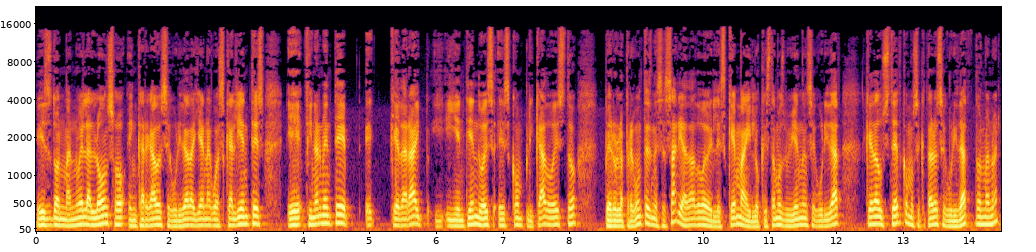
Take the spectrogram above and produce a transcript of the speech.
Es don Manuel Alonso, encargado de seguridad allá en Aguascalientes. Eh, finalmente, eh, quedará, y, entiendo, es, es complicado esto, pero la pregunta es necesaria, dado el esquema y lo que estamos viviendo en seguridad. ¿Queda usted como secretario de Seguridad, don Manuel?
